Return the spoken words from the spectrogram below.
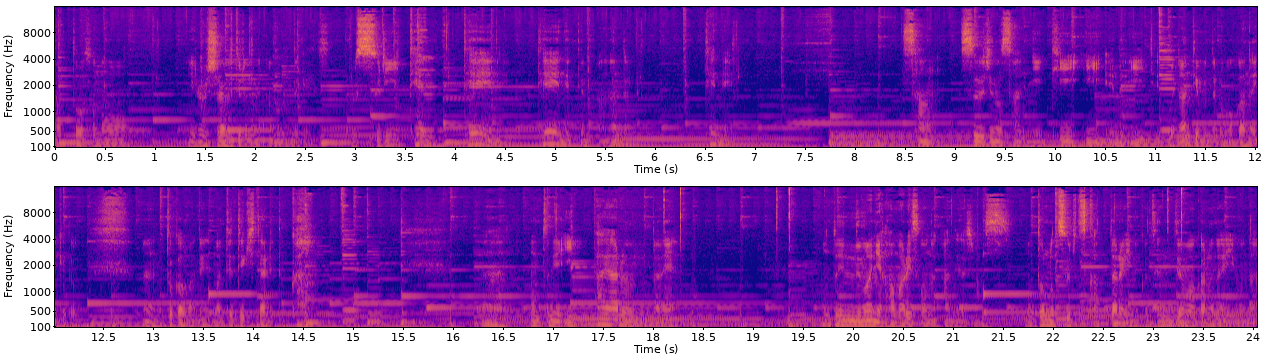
あとそのいろいろ調べてるとねあのなんだっけこれ3点丁寧丁寧っていうのかななんだろう丁寧3数字の3に TENE ってこれ何て読むんだろう分かんないけど、うん、とかがね、まあ、出てきたりとか、うん、本当にいっぱいあるんだね。本当に沼にはまりそうな感じがします。どのツール使ったらいいのか全然わからないような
